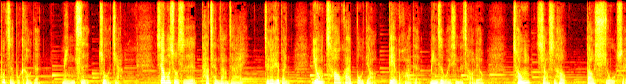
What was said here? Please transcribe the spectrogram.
不折不扣的明治作家。夏目漱石他成长在这个日本，用超快步调。变化的明治维新的潮流，从小时候到十五岁，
